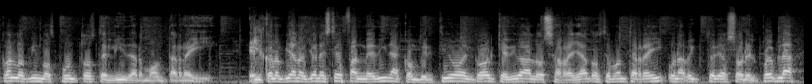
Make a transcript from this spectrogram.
con los mismos puntos del líder Monterrey. El colombiano John Estefan Medina convirtió el gol que dio a los Arrayados de Monterrey una victoria sobre el Puebla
